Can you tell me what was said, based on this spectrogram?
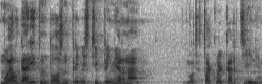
Мой алгоритм должен привести примерно вот к такой картине.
